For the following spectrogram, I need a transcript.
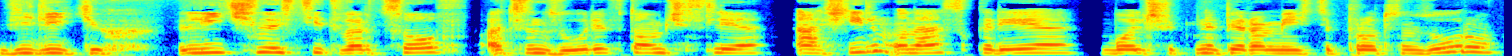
великих личностей, творцов, о цензуре в том числе. А фильм у нас скорее больше на первом месте про цензуру,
